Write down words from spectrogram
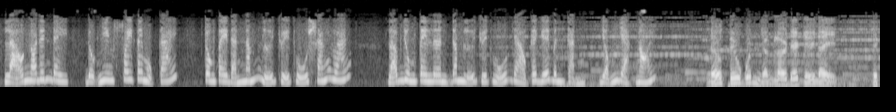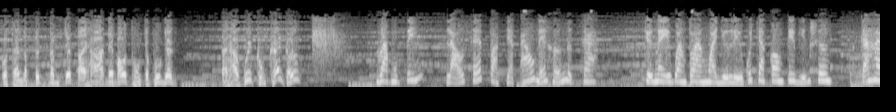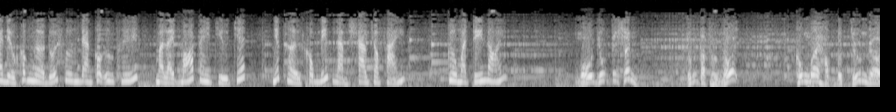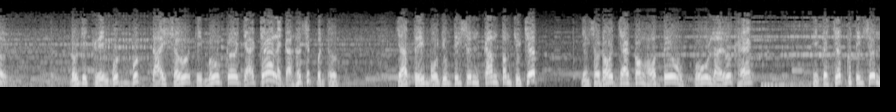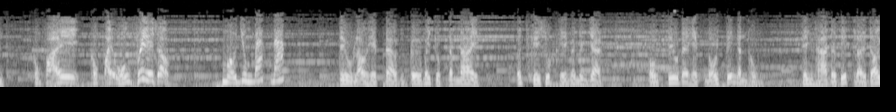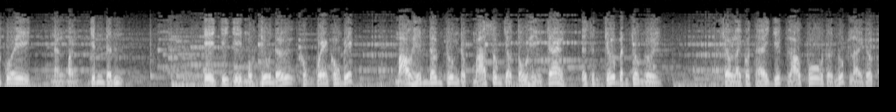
Lão nói đến đây, đột nhiên xoay tay một cái, trong tay đã nắm lưỡi chủy thủ sáng loáng. Lão dùng tay lên đâm lưỡi chủy thủ vào cái ghế bên cạnh, dõng dạc nói. Nếu Tiêu Huynh nhận lời đề nghị này, thì có thể lập tức đâm chết Tài Hạ để báo thù cho phu nhân. Tài Hạ quyết không kháng cự. Roạt một tiếng, lão xé toạt giặt áo để hở ngực ra. Chuyện này hoàn toàn ngoài dự liệu của cha con Tiêu Diễn Sơn. Cả hai đều không ngờ đối phương đang có ưu thế mà lại bó tay chịu chết, nhất thời không biết làm sao cho phải. Cưu Ma Trí nói, Mộ dung tiên sinh, chúng ta thường nói, không ai học được chữ ngờ. Đối với chuyện quân quốc đại sự thì mưu cơ giả trá lại càng hết sức bình thường. Giả tỷ mộ dung tiên sinh cam tâm chịu chết, nhưng sau đó cha con họ tiêu phụ lời ước hẹn, thì cái chết của tiên sinh không phải không phải uổng phí hay sao? Mộ dung bác đáp, Tiêu Lão Hiệp đã ẩn cư mấy chục năm nay, ít khi xuất hiện ở nhân gian. Còn Tiêu Đại Hiệp nổi tiếng anh hùng, thiên hạ đều biết lời nói của y nặng bằng chính đỉnh. Y chỉ vì một thiếu nữ không quen không biết, mạo hiểm đơn thương độc mã xông vào tụ hiền trang để xin chữa bệnh cho người. Sao lại có thể giết Lão Phu rồi nuốt lời được?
